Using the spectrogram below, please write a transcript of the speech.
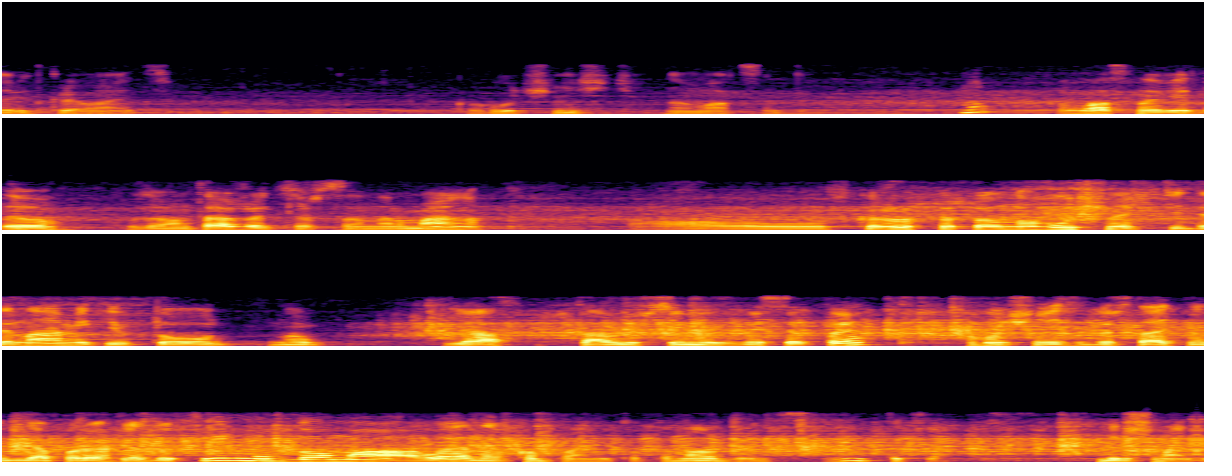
це відкривається. Гучність на максимум. Ну, власне, відео завантажується, все нормально. Скажу стосовно гучності, динаміків, то ну, я ставлю 7 із 10. Гучність достатня для перегляду фільму вдома, але не в компанії, тобто наодинці. Ну, таке. Більш-менш.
